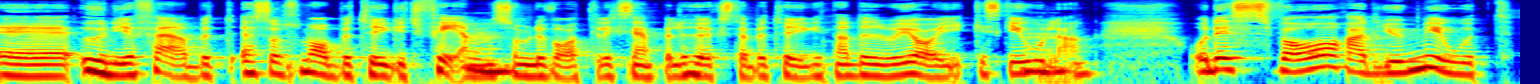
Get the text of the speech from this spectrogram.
eh, ungefär alltså som har betyget 5 som det var till exempel det högsta betyget när du och jag gick i skolan. Och det svarade ju mot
